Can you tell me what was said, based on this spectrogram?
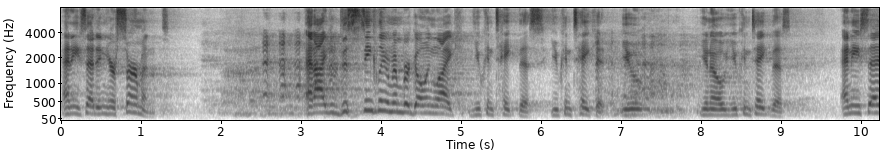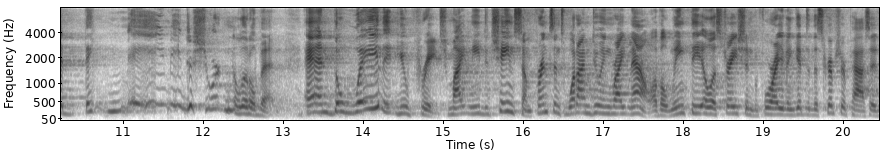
And he said, in your sermons. and I distinctly remember going like, you can take this, you can take it, you, you know, you can take this. And he said, they may need to shorten a little bit. And the way that you preach might need to change some. For instance, what I'm doing right now of a lengthy illustration before I even get to the scripture passage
